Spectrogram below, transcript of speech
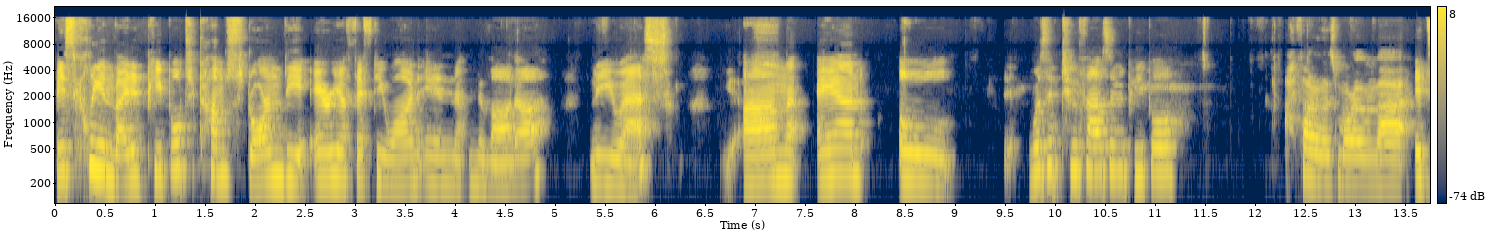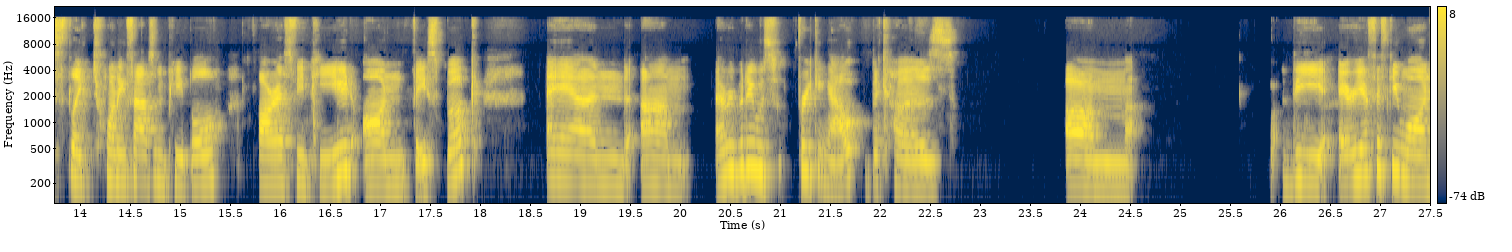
basically invited people to come storm the Area 51 in Nevada, in the US. Yes. Um, and oh, was it 2,000 people? I thought it was more than that. it's like 20,000 people RSVP'd on Facebook and um everybody was freaking out because um the Area 51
